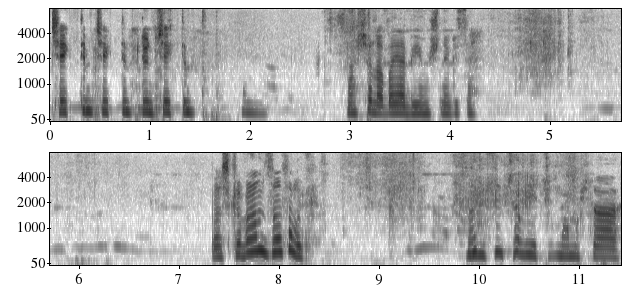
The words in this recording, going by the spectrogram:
Çektim çektim. Dün çektim. Tamam. Maşallah bayağı büyümüş ne güzel. Başka var mı salatalık? Çalıya çıkmamış daha.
